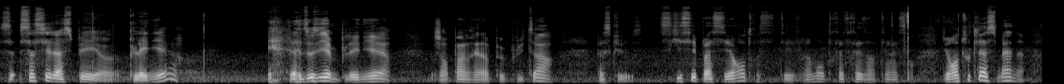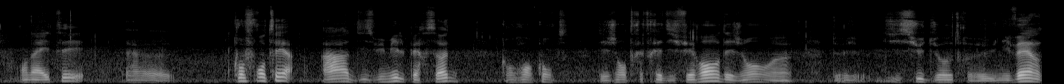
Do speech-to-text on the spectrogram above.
ça c'est l'aspect euh, plénière. Et la deuxième plénière, j'en parlerai un peu plus tard, parce que ce qui s'est passé entre, c'était vraiment très très intéressant. Durant toute la semaine, on a été euh, confronté à 18 000 personnes qu'on rencontre. Des gens très très différents, des gens euh, issus d'autres univers,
